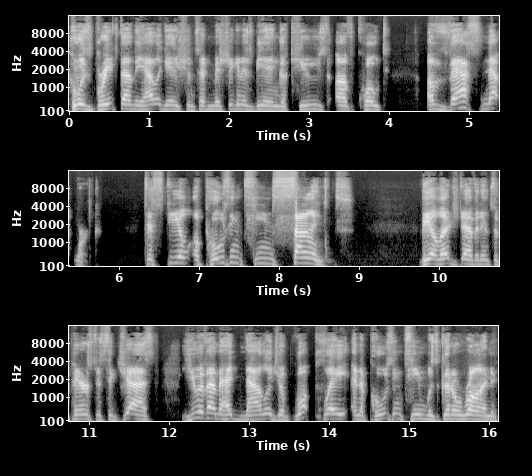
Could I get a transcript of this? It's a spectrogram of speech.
who was briefed on the allegation, said Michigan is being accused of, quote, a vast network to steal opposing team signs. The alleged evidence appears to suggest U of M had knowledge of what play an opposing team was going to run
